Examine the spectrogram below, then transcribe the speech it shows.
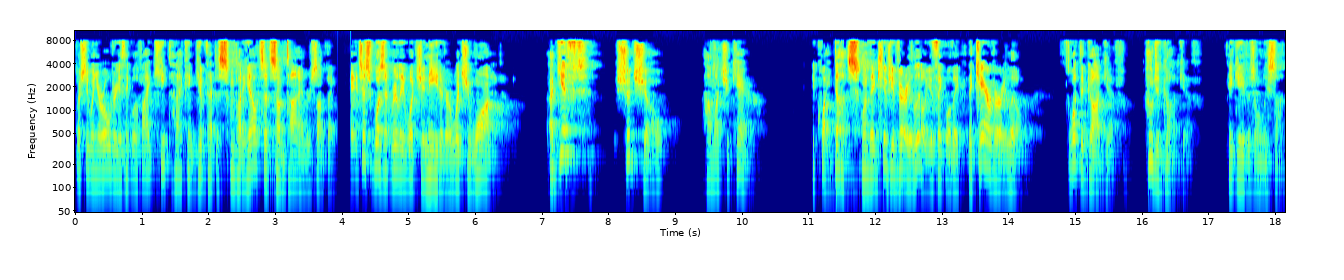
especially when you're older, you think, well, if I keep that, I can give that to somebody else at some time or something. It just wasn't really what you needed or what you wanted. A gift should show how much you care. It quite does. When they give you very little, you think, well, they, they care very little. What did God give? Who did God give? He gave His only Son.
